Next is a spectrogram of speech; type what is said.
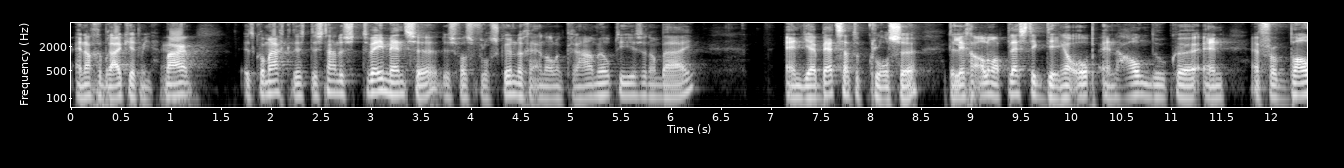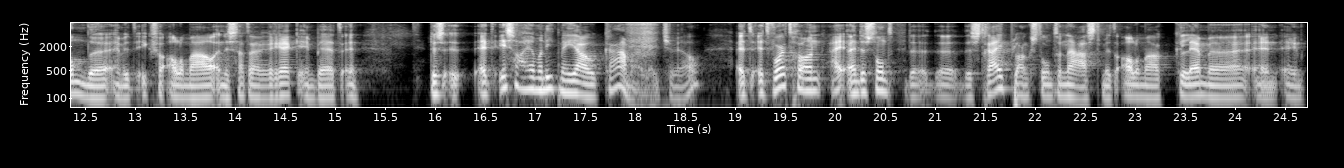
En dan gebruik je het niet. Maar het kwam eigenlijk... Er, er staan dus twee mensen, dus was verloskundige en al een kraamhulp, die is er dan bij. En jij bed staat op klossen. Er liggen allemaal plastic dingen op en handdoeken en, en verbanden en weet ik veel allemaal. En er staat een rek in bed. En dus het, het is al helemaal niet meer jouw kamer, weet je wel. Het, het wordt gewoon... En er stond... De, de, de strijkplank stond ernaast met allemaal klemmen en, en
